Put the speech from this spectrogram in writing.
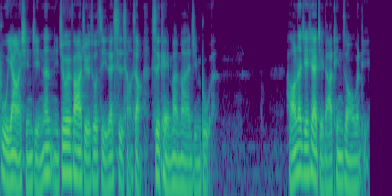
不一样的心境，那你就会发觉说自己在市场上是可以慢慢的进步的。好，那接下来解答听众的问题。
